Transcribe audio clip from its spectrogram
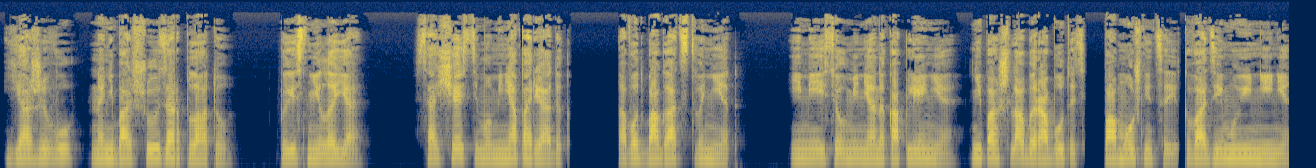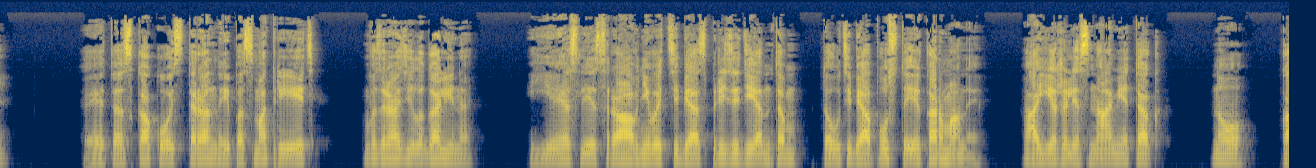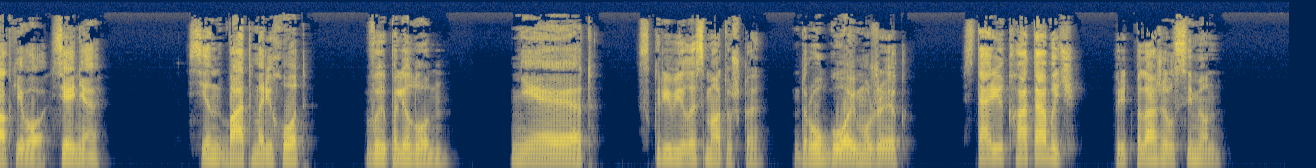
«Я живу на небольшую зарплату», – пояснила я. «Со счастьем у меня порядок, а вот богатства нет. Имейся у меня накопление, не пошла бы работать помощницей к Вадиму и Нине». «Это с какой стороны посмотреть?» – возразила Галина. «Если сравнивать тебя с президентом, то у тебя пустые карманы. А ежели с нами, так... Ну, как его, Сеня?» «Синдбад-мореход», – выпалил он. «Нет», – скривилась матушка. «Другой мужик». «Старик Хатабыч», – предположил Семен.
